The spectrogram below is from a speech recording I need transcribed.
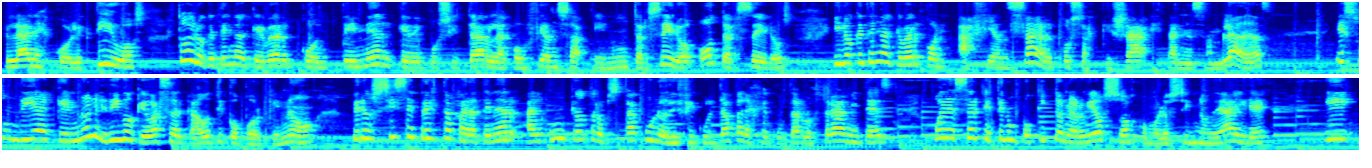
planes colectivos, todo lo que tenga que ver con tener que depositar la confianza en un tercero o terceros y lo que tenga que ver con afianzar cosas que ya están ensambladas, es un día que no les digo que va a ser caótico porque no, pero sí se presta para tener algún que otro obstáculo o dificultad para ejecutar los trámites. Puede ser que estén un poquito nerviosos, como los signos de aire, y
